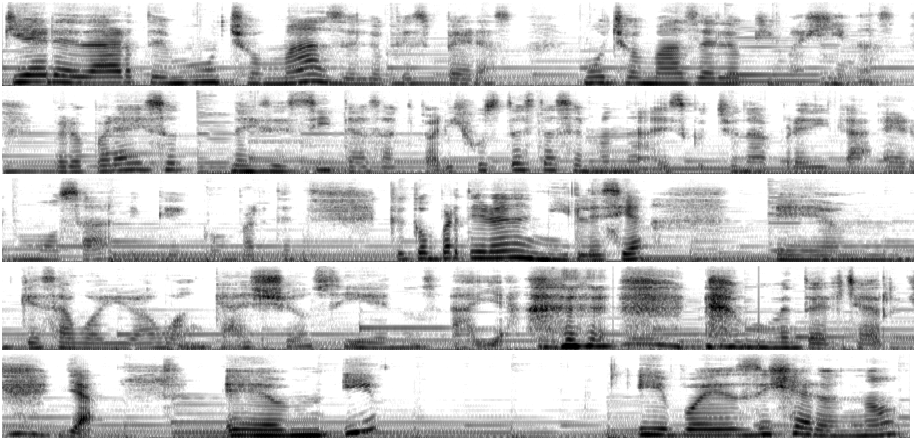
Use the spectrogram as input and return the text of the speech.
quiere darte mucho más de lo que esperas, mucho más de lo que imaginas, pero para eso necesitas actuar. Y justo esta semana escuché una prédica hermosa que comparten, que compartieron en mi iglesia Em, que es Agua Viva. Ah, ya. Momento del cherry. Ya. Em, y, y pues dijeron, ¿no?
